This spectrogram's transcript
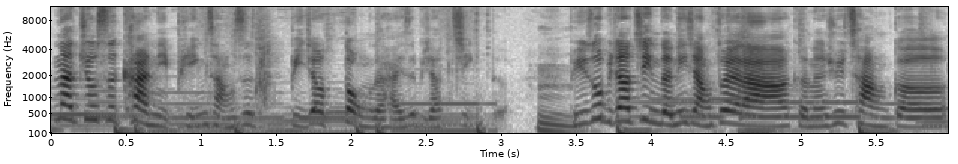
那就是。是看你平常是比较动的还是比较静的。嗯，比如说比较静的，你讲对啦，可能去唱歌，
